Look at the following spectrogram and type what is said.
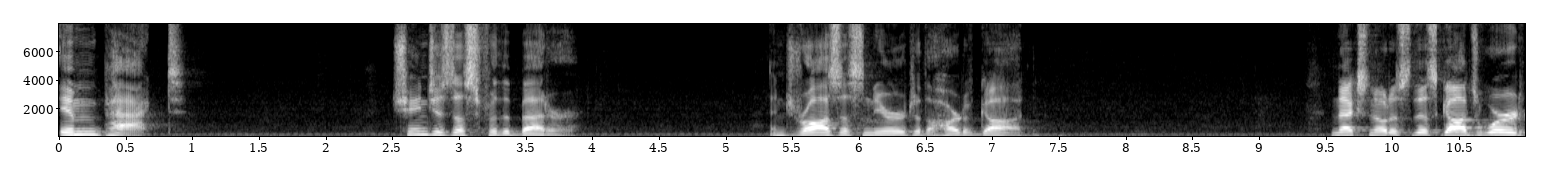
impact changes us for the better and draws us nearer to the heart of God. Next, notice this God's word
